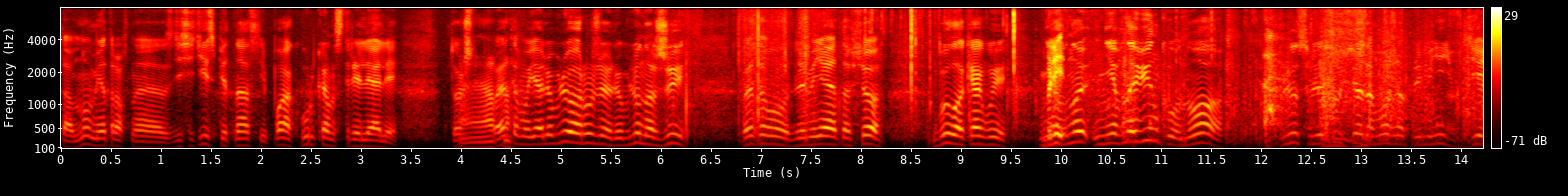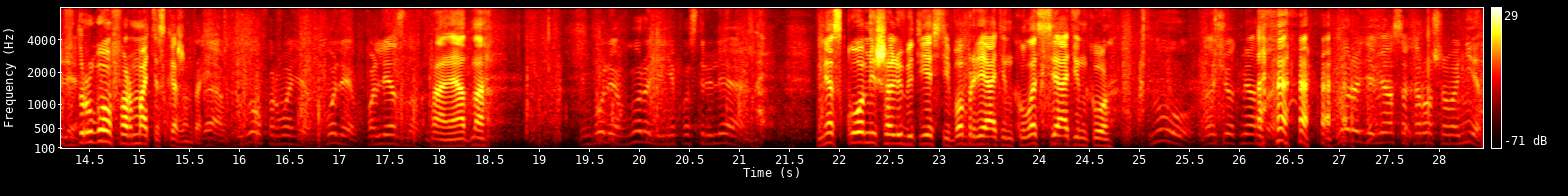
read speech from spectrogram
там, ну, метров на, с 10, с 15 по окуркам стреляли. То что- поэтому я люблю оружие, люблю ножи. Поэтому для меня это все было как бы не, Бли- в, не в новинку, но плюс в лесу все это можно применить в деле. В другом формате, скажем так. Да, в другом формате, более полезно. Понятно. Тем более в городе не постреляешь. Мяско Миша любит есть и бобрятинку, лосятинку. Ну, насчет мяса. В городе мяса хорошего нет.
